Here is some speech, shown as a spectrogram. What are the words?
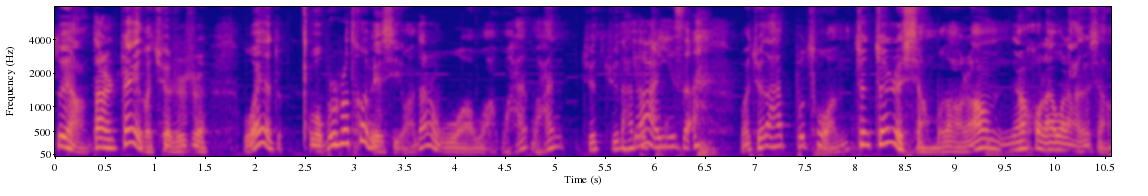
对啊，但是这个确实是，我也我不是说特别喜欢，但是我我我还我还觉觉得还不错有点意思。我觉得还不错，真真是想不到。然后然后后来我俩就想，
